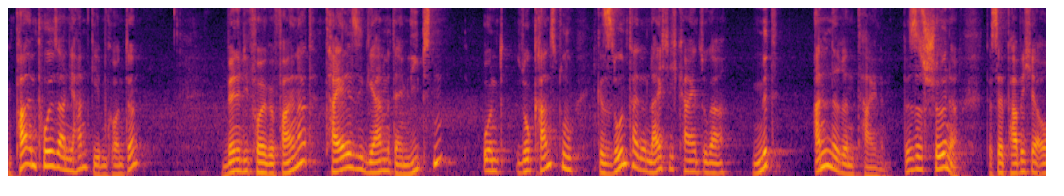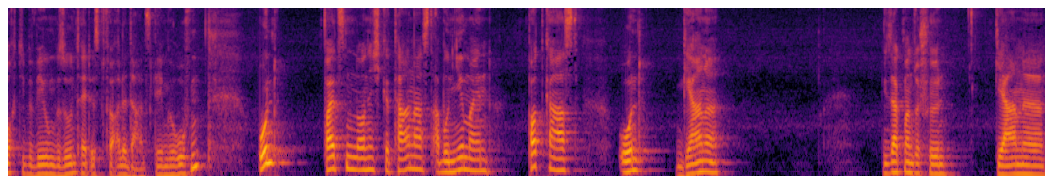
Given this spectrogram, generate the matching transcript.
ein paar Impulse an die Hand geben konnte. Wenn dir die Folge gefallen hat, teile sie gern mit deinem Liebsten und so kannst du Gesundheit und Leichtigkeit sogar mit anderen teilen. Das ist das Schöne. Deshalb habe ich ja auch die Bewegung Gesundheit ist für alle da ins Leben gerufen. Und falls du noch nicht getan hast, abonniere meinen Podcast und gerne, wie sagt man so schön, gerne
